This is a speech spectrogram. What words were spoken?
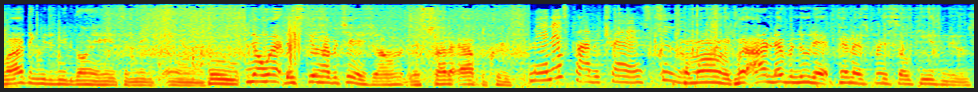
Well, I think we just need to go ahead and head to the niggas um, food. You know what? They still have a chance, y'all. Let's try the apple crisp. Man, that's probably trash too. Come on. But I never knew that Panda Express sold kids meals.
